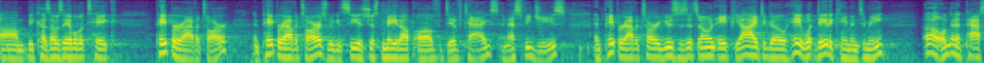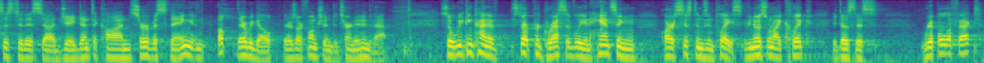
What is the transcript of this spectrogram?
um, because i was able to take paper avatar and paper avatar as we can see is just made up of div tags and svgs and paper avatar uses its own api to go hey what data came into me oh, I'm going to pass this to this uh, JDenticon service thing, and oh, there we go. There's our function to turn it into that. So we can kind of start progressively enhancing our systems in place. If you notice when I click, it does this ripple effect.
